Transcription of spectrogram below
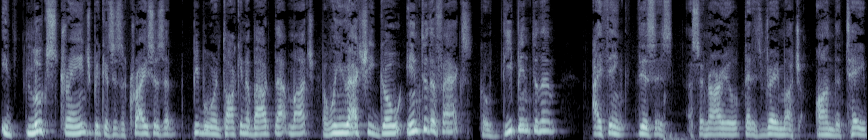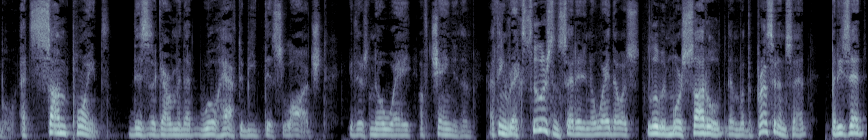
It looks strange because it's a crisis that people weren't talking about that much. But when you actually go into the facts, go deep into them, I think this is a scenario that is very much on the table. At some point, this is a government that will have to be dislodged if there's no way of changing them. I think Rex Tillerson said it in a way that was a little bit more subtle than what the president said, but he said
